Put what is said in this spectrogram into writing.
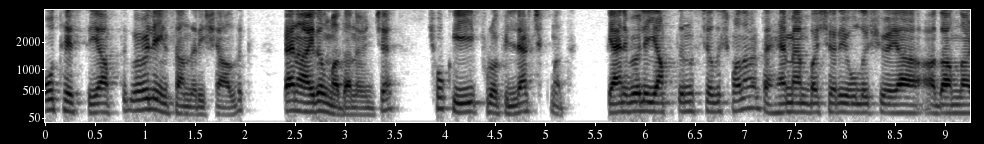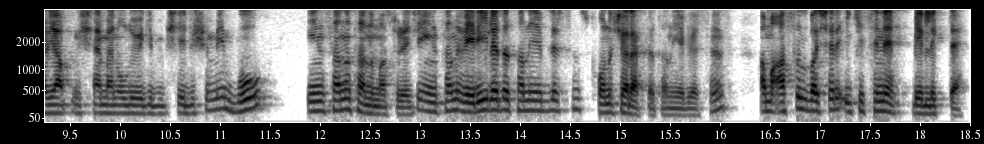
o testi yaptık. Öyle insanları işe aldık. Ben ayrılmadan önce çok iyi profiller çıkmadı. Yani böyle yaptığınız çalışmalar da hemen başarıya ulaşıyor ya adamlar yapmış hemen oluyor gibi bir şey düşünmeyin. Bu insanı tanıma süreci. İnsanı veriyle de tanıyabilirsiniz, konuşarak da tanıyabilirsiniz. Ama asıl başarı ikisini birlikte,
